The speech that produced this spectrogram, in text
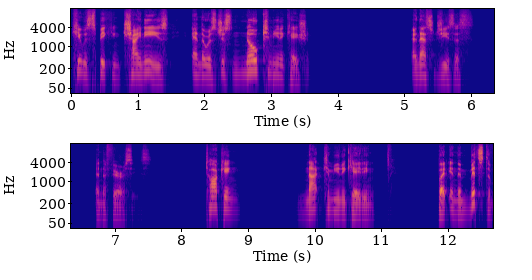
he was speaking Chinese, and there was just no communication. And that's Jesus and the Pharisees. Talking, not communicating, but in the midst of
